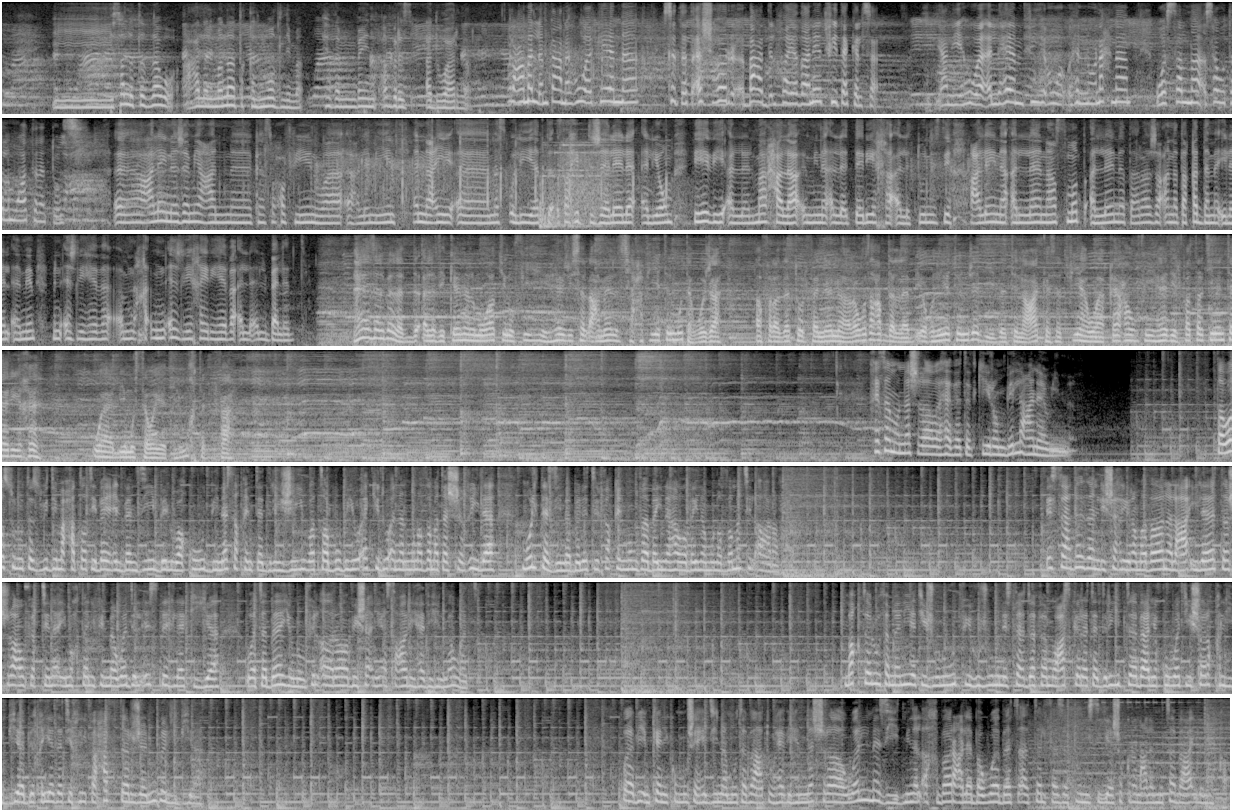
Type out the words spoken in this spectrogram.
يسلط الضوء على المناطق المظلمة هذا من بين أبرز أدوارنا. العمل متاعنا هو كان ستة أشهر بعد الفيضانات في تكلسة. يعني هو الهام فيه إنه نحن وصلنا صوت المواطن التونسي. علينا جميعا كصحفيين وإعلاميين أن نعي آه، مسؤولية صاحبه الجلاله اليوم في هذه المرحلة من التاريخ التونسي. علينا أن لا نصمت أن لا نتراجع أن نتقدم إلى الأمام من أجل هذا من أجل خير هذا البلد. هذا البلد الذي كان المواطن فيه هاجس الأعمال الصحفية المتوجة أفردته الفنانة روضة عبد الله بأغنية جديدة عكست فيها واقعه في هذه الفترة من تاريخه وبمستوياته المختلفة. ختام النشرة وهذا تذكير بالعناوين. تواصل تزويد محطات بيع البنزين بالوقود بنسق تدريجي والطبوب يؤكد أن المنظمة الشغيلة ملتزمة بالاتفاق الممضى بينها وبين منظمة الأعراف. استعدادا لشهر رمضان العائلات تشرع في اقتناء مختلف المواد الاستهلاكية وتباين في الآراء بشأن أسعار هذه المواد. مقتل ثمانية جنود في هجوم استهدف معسكر تدريب تابع لقوات شرق ليبيا بقيادة خليفة حفتر جنوب ليبيا. وبإمكانكم مشاهدينا متابعة هذه النشرة والمزيد من الأخبار على بوابة التلفزة التونسية. شكرا على المتابعة إلى اللقاء.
